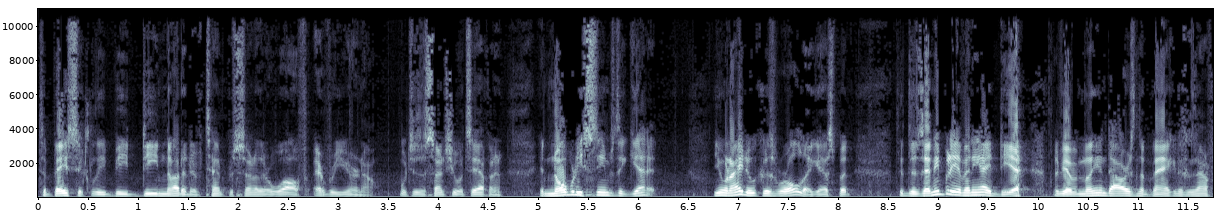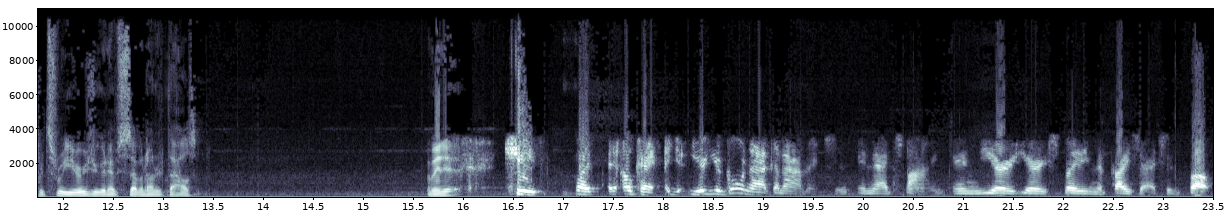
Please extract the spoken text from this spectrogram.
to basically be denutted of 10% of their wealth every year now, which is essentially what's happening. And nobody seems to get it. You and I do because we're old, I guess, but does anybody have any idea that if you have a million dollars in the bank and it goes on for three years, you're going to have 700,000? I mean, it, Chief, but okay, you're you're going to economics, and, and that's fine, and you're you're explaining the price action. But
